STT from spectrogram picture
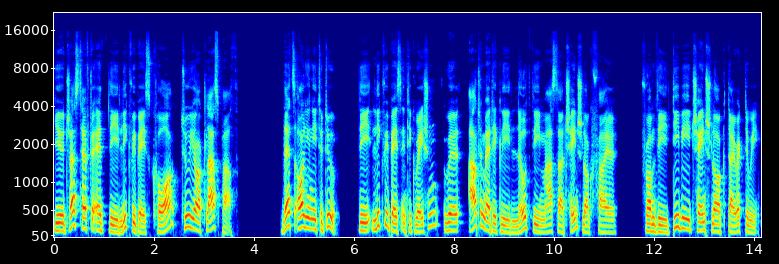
You just have to add the Liquibase core to your class path. That's all you need to do. The Liquibase integration will automatically load the master changelog file from the db changelog directory.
